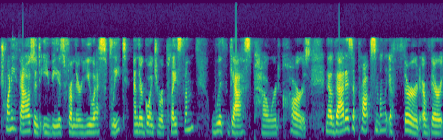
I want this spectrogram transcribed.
20,000 EVs from their US fleet and they're going to replace them with gas powered cars. Now that is approximately a third of their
